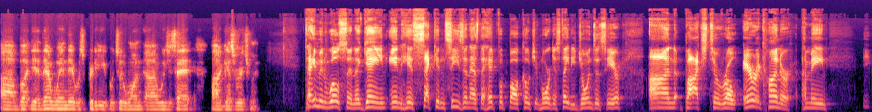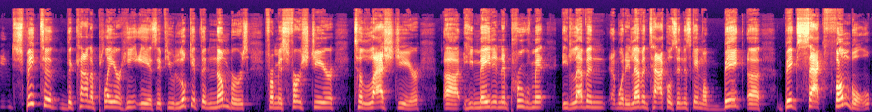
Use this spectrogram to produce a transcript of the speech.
Uh, but yeah, that win there was pretty equal to the one uh, we just had uh, against Richmond. Damon Wilson, again, in his second season as the head football coach at Morgan State. He joins us here on Box to Row. Eric Hunter, I mean, speak to the kind of player he is. If you look at the numbers from his first year to last year, uh, he made an improvement. 11 what 11 tackles in this game a big uh, big sack fumble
